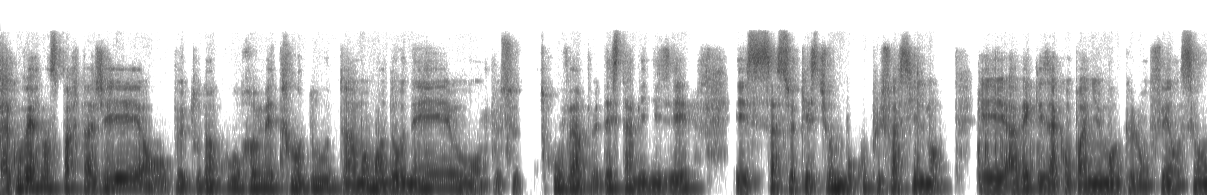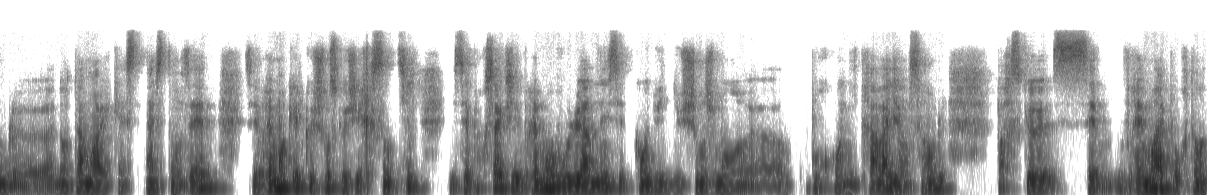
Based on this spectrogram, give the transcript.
La gouvernance partagée, on peut tout d'un coup remettre en doute un moment donné où on peut se trouver un peu déstabilisé et ça se questionne beaucoup plus facilement. Et avec les accompagnements que l'on fait ensemble, euh, notamment avec Instant Z, c'est vraiment quelque chose que j'ai ressenti. Et c'est pour ça que j'ai vraiment voulu amener cette conduite du changement euh, pour qu'on y travaille ensemble parce que c'est vraiment important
